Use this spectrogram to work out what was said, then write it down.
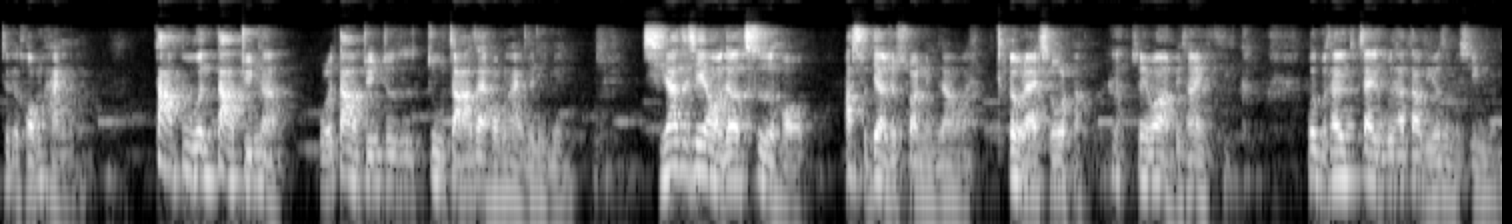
这个红海，大部分大军啊，我的大军就是驻扎在红海这里面，其他这些哦都要伺候。啊死掉就算了，你知道吗？对我来说了，所以我比赛，我也不太在乎他到底有什么新闻，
